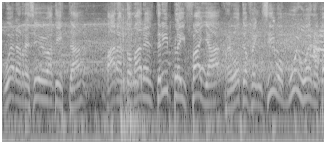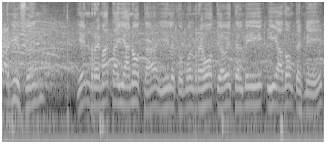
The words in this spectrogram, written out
Afuera recibe Batista para tomar el triple y falla. Rebote ofensivo muy bueno para Newson. Quien remata y anota. Y le tomó el rebote a Betelby y a Dante Smith.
